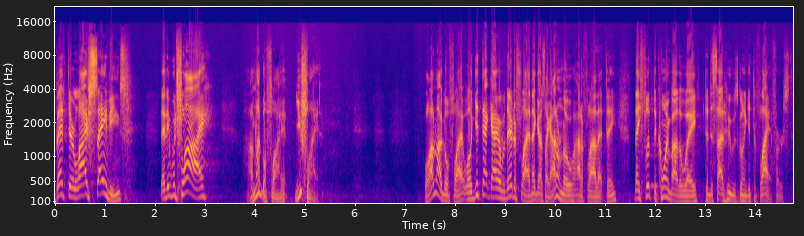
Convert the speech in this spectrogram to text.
bet their life savings that it would fly. I'm not going to fly it. You fly it. Well, I'm not going to fly it. Well, get that guy over there to fly it. And that guy's like, I don't know how to fly that thing. They flipped the coin, by the way, to decide who was going to get to fly it first.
